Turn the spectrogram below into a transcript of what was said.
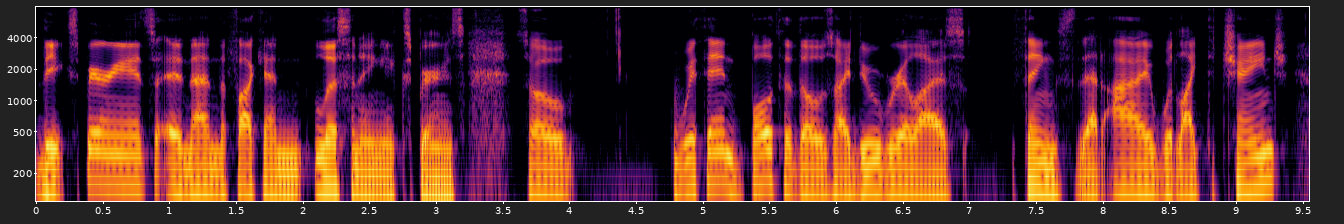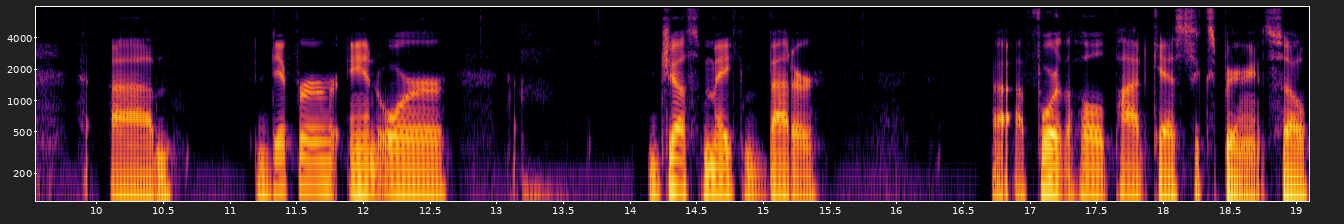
the experience, and then the fucking listening experience. So within both of those, I do realize things that I would like to change, um, differ, and or just make better uh, for the whole podcast experience. So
